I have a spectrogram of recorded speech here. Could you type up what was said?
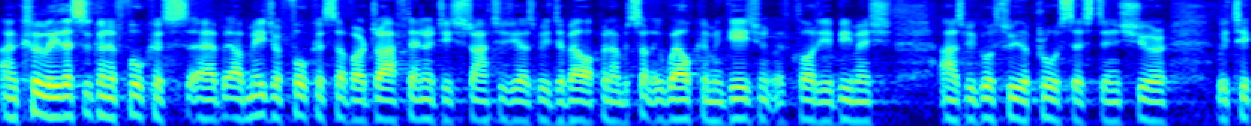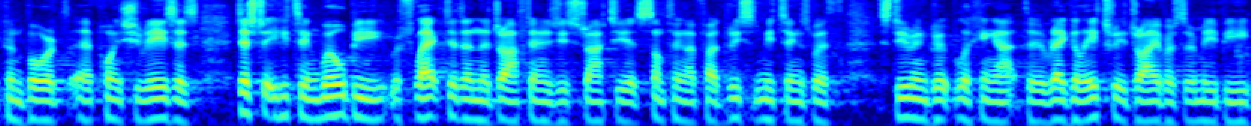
And clearly this is going to focus, uh, a major focus of our draft energy strategy as we develop, and I would certainly welcome engagement with Claudia Beamish as we go through the process to ensure we take on board uh, points she raises. District heating will be reflected in the draft energy strategy. It's something I've had recent meetings with steering group looking at the regulatory drivers there may be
